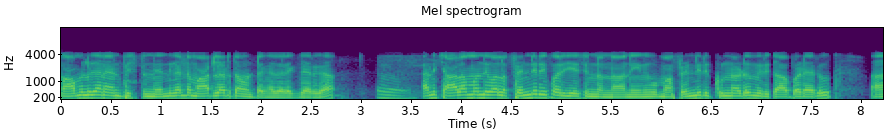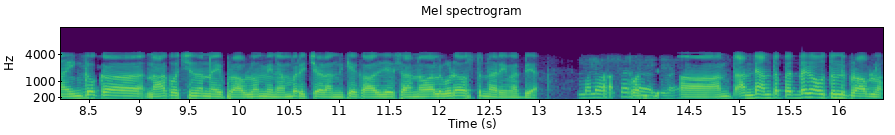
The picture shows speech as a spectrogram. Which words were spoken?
మామూలుగానే అనిపిస్తుంది. ఎందుకంటే మాట్లాడుతూ ఉంటాం కదా రెగ్యులర్గా. కానీ చాలా మంది వాళ్ళ ఫ్రెండ్ రిఫర్ చేసిండన్న నేను మా ఫ్రెండ్ ఇరుక్కున్నాడు మీరు కాపాడారు. ఇంకొక నాకు వచ్చిందన్న ఈ ప్రాబ్లం మీ నెంబర్ ఇచ్చాడు అందుకే కాల్ చేశా అన్న వాళ్ళు కూడా వస్తున్నారు ఈ మధ్య. అంత అంటే అంత పెద్దగా అవుతుంది ప్రాబ్లం.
